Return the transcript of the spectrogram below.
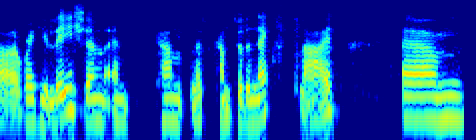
uh, regulation and come, let's come to the next slide. Um,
